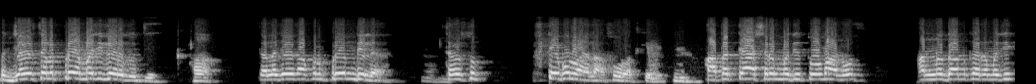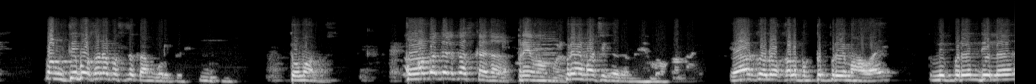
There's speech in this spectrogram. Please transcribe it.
पण ज्यावेळेस त्याला प्रेमाची गरज होती. हा. त्याला ज्यावेळेस आपण प्रेम दिलं त्यावेळेस तो स्टेबल व्हायला सुरुवात केली. आता त्या आश्रममध्ये तो माणूस अन्नदान करणं म्हणजे पंक्ती बसवण्यापासून काम करतोय. तो माणूस. त्याबद्दल कसं काय झालं? प्रेमामुळे. प्रेमाची गरज आहे लोकांना. या लोकांना फक्त प्रेम हवाय. तुम्ही प्रेम दिलं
